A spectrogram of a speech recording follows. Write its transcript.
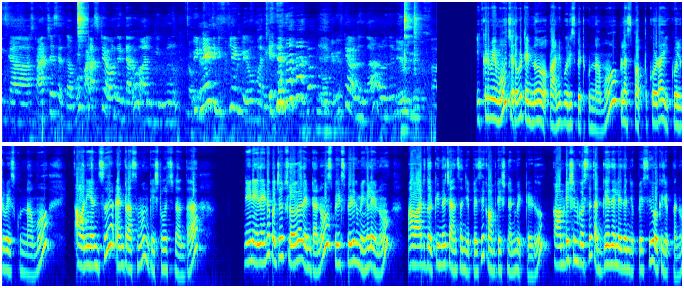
ఇంకా స్టార్ట్ చేసేద్దాము. ఫస్ట్ ఎవరు తింటారు? వాళ్ళు విన్ విన్ అయితే గిఫ్ట్లు ఏం లేవు మరి. గిఫ్ట్ ఏమైనా ఉందా? ఇక్కడ మేము చెరొక టెన్ పానీపూరీస్ పెట్టుకున్నాము. ప్లస్ పప్పు కూడా ఈక్వల్గా వేసుకున్నాము. ఆనియన్స్ అండ్ రసము ఇంక ఇష్టం వచ్చినంత. నేను ఏదైనా కొంచెం స్లోగా తింటాను. స్పీడ్ స్పీడ్గా మింగలేను. మా వారు దొరికిందే ఛాన్స్ అని చెప్పేసి కాంపిటీషన్ అని పెట్టాడు. కాంపిటీషన్కి వస్తే తగ్గేదే లేదని చెప్పేసి ఓకే చెప్పాను.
